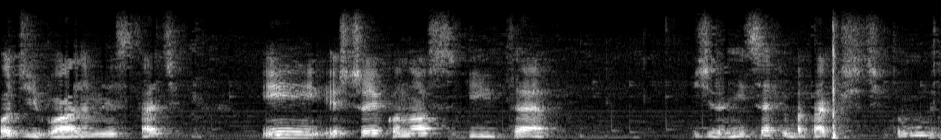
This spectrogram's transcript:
O dziwo, ale mnie stać. I jeszcze jako nos i te źrenice, chyba tak się to mówi.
